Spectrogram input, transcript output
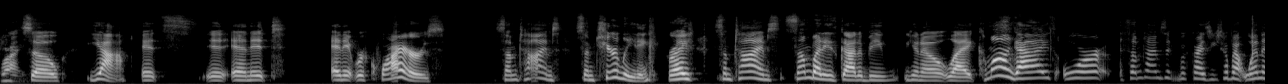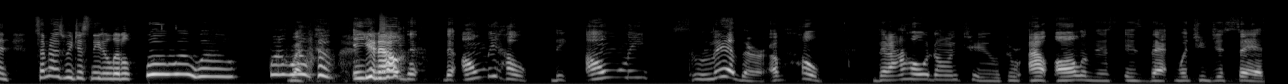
Right. So yeah, it's it, and it and it requires sometimes some cheerleading, right? Sometimes somebody's got to be, you know, like, come on, guys. Or sometimes it requires, you talk about women, sometimes we just need a little woo, woo, woo, woo, Right. woo, woo. And You know? the, the only hope, the only slither of hope that I hold on to throughout all of this is that what you just said,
